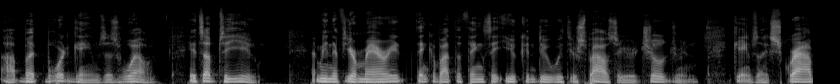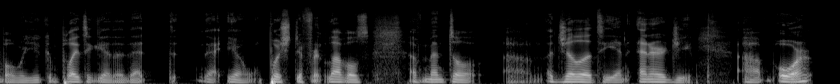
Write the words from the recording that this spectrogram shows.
uh, but board games as well. It's up to you. I mean, if you're married, think about the things that you can do with your spouse or your children. Games like Scrabble, where you can play together, that that you know push different levels of mental um, agility and energy, uh, or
